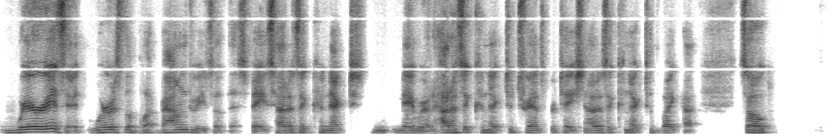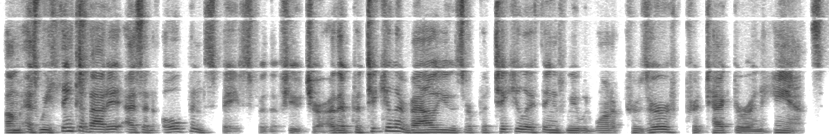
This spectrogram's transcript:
where is it? Where's the boundaries of this space? How does it connect neighborhood? How does it connect to transportation? How does it connect to the bike path? So um, as we think about it as an open space for the future, are there particular values or particular things we would want to preserve, protect, or enhance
